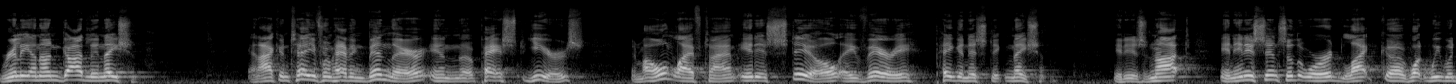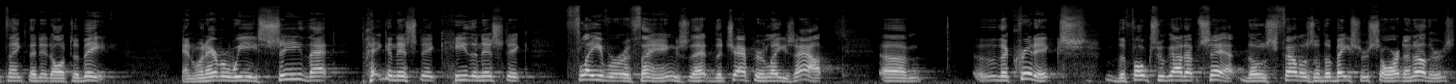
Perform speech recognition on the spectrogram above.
really an ungodly nation. And I can tell you from having been there in the past years, in my own lifetime, it is still a very paganistic nation. It is not, in any sense of the word, like uh, what we would think that it ought to be. And whenever we see that paganistic, heathenistic flavor of things that the chapter lays out, um, the critics, the folks who got upset, those fellows of the baser sort and others,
